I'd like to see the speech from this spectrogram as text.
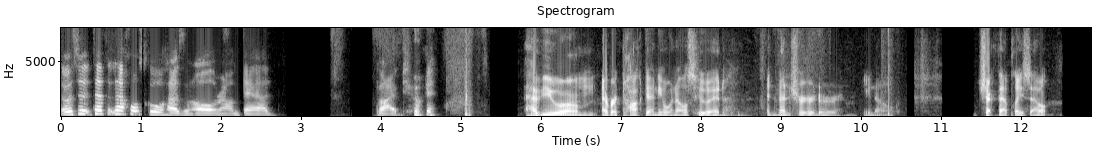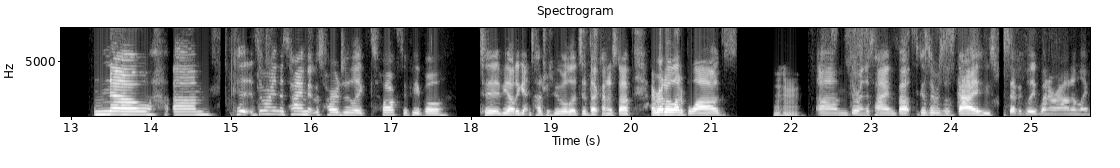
So it's a, that that whole school has an all around bad vibe to it. Have you um ever talked to anyone else who had adventured or you know checked that place out? No, um, 'cause during the time it was hard to like talk to people to be able to get in touch with people that did that kind of stuff. I read a lot of blogs hmm um, during the time about because there was this guy who specifically went around and like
